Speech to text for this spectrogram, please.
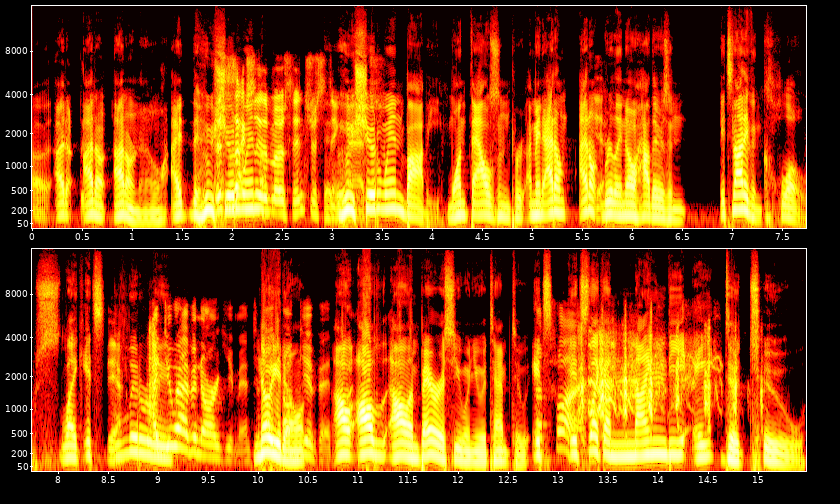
Uh, I, don't, I don't I don't know. I who This is should actually win? the most interesting. Who match. should win? Bobby. 1000 per I mean, I don't I don't Yeah. really know how there's an it's not even close. Like it's Yeah. literally I do have an argument. No, you I'll don't. give it. I'll I'll I'll embarrass you when you attempt to. It's fine. it's like a 98 to 2.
